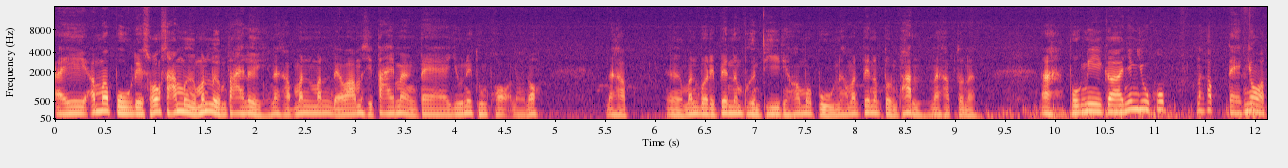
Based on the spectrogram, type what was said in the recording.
ไอ้เอามาปลูกได้สองสามมือมันเริ่มตายเลยนะครับ มันมันแบบว่ามันสิตายมาตั้งแต่อยู่ในถุงเพาะแล้วเนาะนะครับเออมันบ่ได้เป็นน้ำพื้นที่ที่เขามาปลูกนะครับมันเป็นน้ำต้นพันธุ์นะครับตัวนั้นอะพวกนี้ก็ยังอยู่ครบนะครับ แตกยอด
